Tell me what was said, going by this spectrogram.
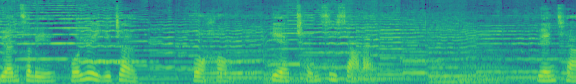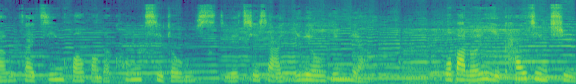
园子里活跃一阵，过后便沉寂下来。园墙在金黄黄的空气中斜切下一溜阴凉。我把轮椅开进去，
